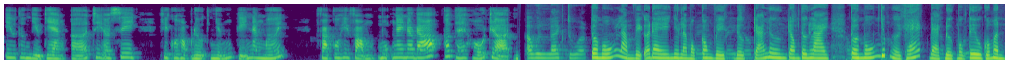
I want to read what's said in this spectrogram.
yêu thương dịu dàng ở TLC khi cô học được những kỹ năng mới và cô hy vọng một ngày nào đó có thể hỗ trợ. Tôi muốn làm việc ở đây như là một công việc được trả lương trong tương lai. Tôi muốn giúp người khác đạt được mục tiêu của mình.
